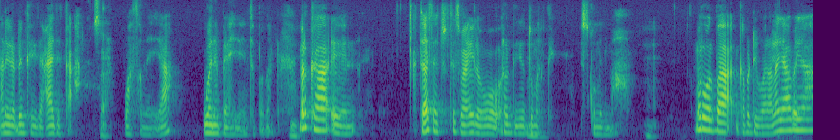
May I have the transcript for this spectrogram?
aniga dhankayga caadi ka ah waan sameeyaa waana baahiya inta badan. Marka taasaa jirta ismaaciil oo ragga iyo dumarka isku mid maaha mar walba gabadhii waa lala yaabayaa.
